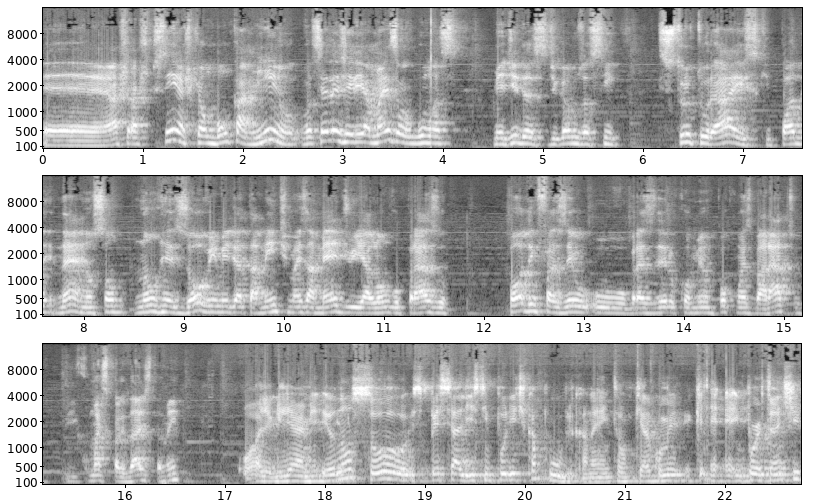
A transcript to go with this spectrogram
É, acho, acho que sim, acho que é um bom caminho. Você elegeria mais algumas medidas, digamos assim, estruturais que podem, né, não são, não resolvem imediatamente, mas a médio e a longo prazo podem fazer o, o brasileiro comer um pouco mais barato e com mais qualidade também? Olha, Guilherme, eu não sou especialista em política pública, né? Então quero comer. É, é importante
